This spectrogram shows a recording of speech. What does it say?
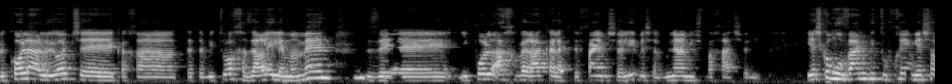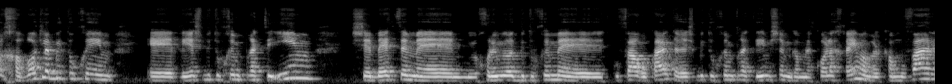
וכל העלויות שככה קצת הביטוח עזר לי לממן, זה ייפול אך ורק על הכתפיים שלי ושל בני המשפחה שלי. יש כמובן ביטוחים, יש הרחבות לביטוחים, ויש ביטוחים פרטיים, שבעצם יכולים להיות ביטוחים תקופה ארוכה יותר, יש ביטוחים פרטיים שהם גם לכל החיים, אבל כמובן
